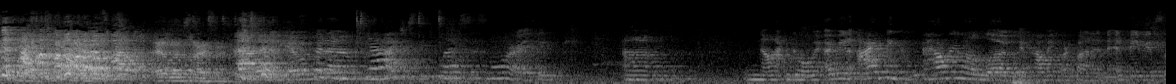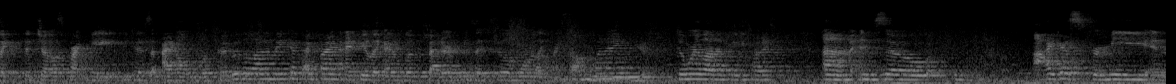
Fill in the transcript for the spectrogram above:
but it looks nice and pretty. But um, yeah, I just think less is more. I think um, not going. I mean, I think however you want to look and having more fun, and, and maybe it's like the jealous part me because I don't look good with a lot of makeup. I find I feel like I look better because I feel more like myself when I don't wear a lot of beauty products. Um, and so, I guess for me, and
